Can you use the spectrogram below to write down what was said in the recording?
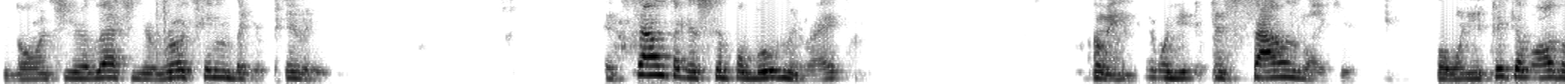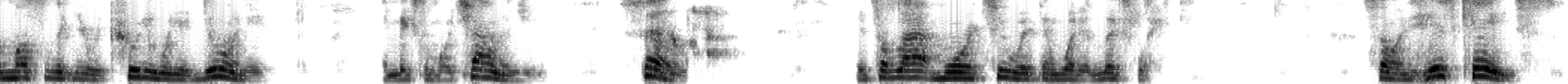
you're going to your left and you're rotating, but you're pivoting. it sounds like a simple movement, right? I mean, when you, it sounds like it, but when you think of all the muscles that you're recruiting when you're doing it, it makes it more challenging. So it's a lot more to it than what it looks like. So in his case,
